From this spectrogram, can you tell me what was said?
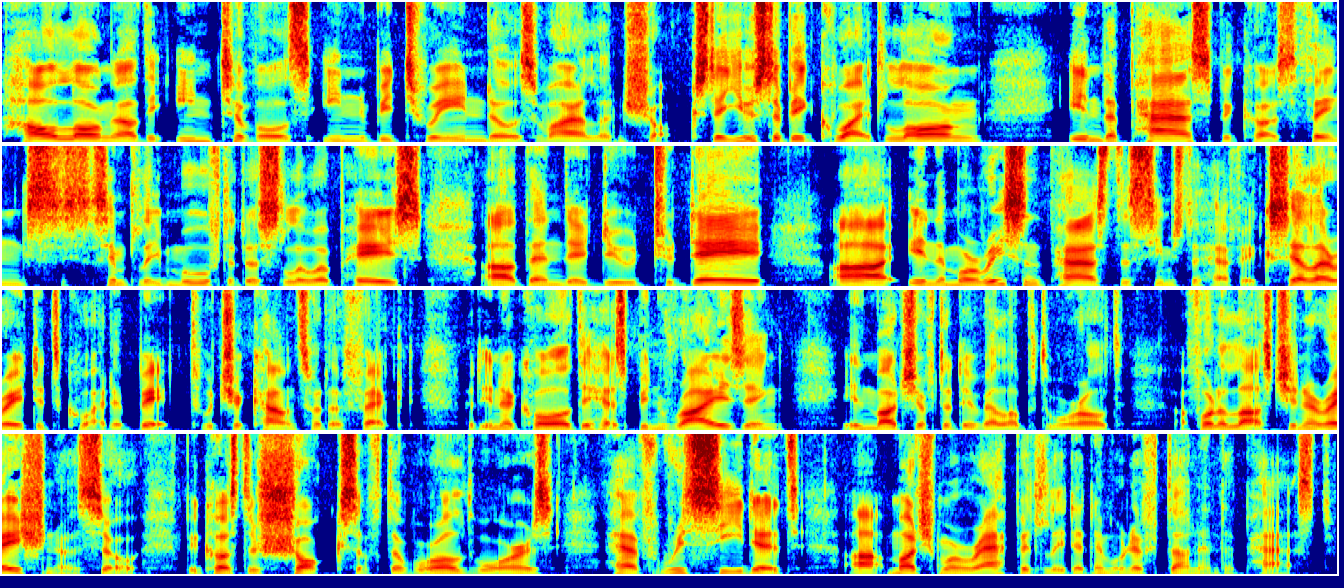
how long are the intervals in between those violent shocks? They used to be quite long in the past because things simply moved at a slower pace uh, than they do today. Uh, in the more recent past, this seems to have accelerated quite a bit, which accounts for the fact that inequality has been rising in much of the developed world for the last generation or so, because the shocks of the world wars have receded uh, much more rapidly than they would have done in the past.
